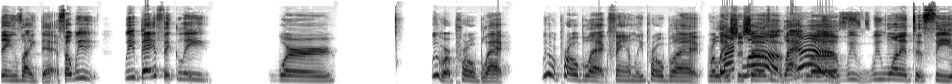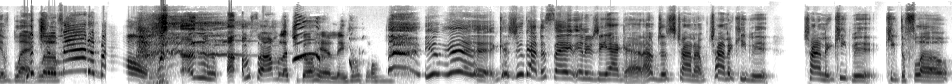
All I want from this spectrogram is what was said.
things like that so we we basically were we were pro black we were pro black family pro black relationships black love, black yes. love we we wanted to see if black what love You mad about? Oh, I'm sorry. I'm gonna let you go ahead, Lisa. You good? Cause you got the same energy I got. I'm just trying to trying to keep it, trying to keep it, keep the flow.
